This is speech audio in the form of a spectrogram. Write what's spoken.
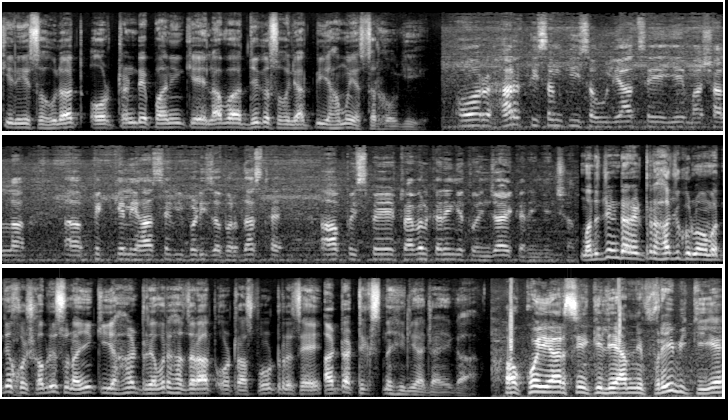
के लिए सहूलत और ठंडे पानी के अलावा दीगर सहूलियात भी यहाँ मैसर होगी। और हर किस्म की सहूलियात से ये माशाल्लाह पिक के लिहाज से भी बड़ी ज़बरदस्त है। आप इस पे ट्रैवल करेंगे तो एंजॉय करेंगे इंशाल्लाह। मैनेजिंग डायरेक्टर हाजी गुल मोहम्मद ने खुशखबरी सुनाई कि यहाँ ड्राइवर हजरात और ट्रांसपोर्टर से अड्डा टिक्स नहीं लिया जाएगा। और कोई अरसे के लिए हमने फ्री भी की है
